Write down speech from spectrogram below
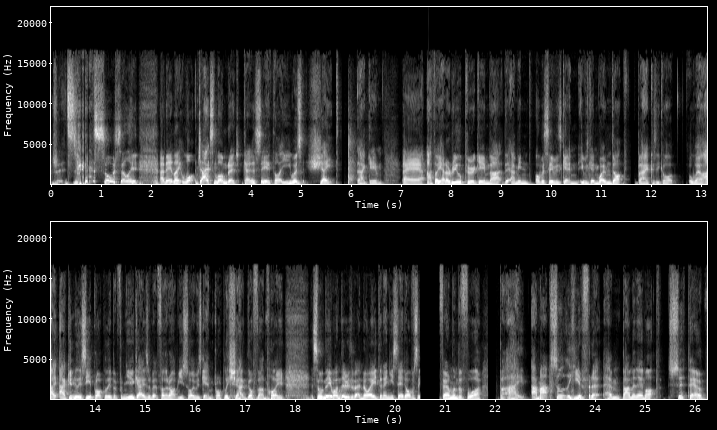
it's so silly. And then like Jackson Longridge, I just say, thought he was shite that game. Uh, I thought he had a real poor game. That I mean, obviously he was getting he was getting wound up because he got well, I, I couldn't really see it properly, but from you guys a bit further up, you saw he was getting properly shagged off that boy. So no wonder he was a bit annoyed. And then you said obviously Fairland before, but I I'm absolutely here for it. Him bamming them up, superb.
